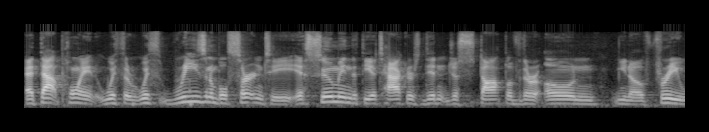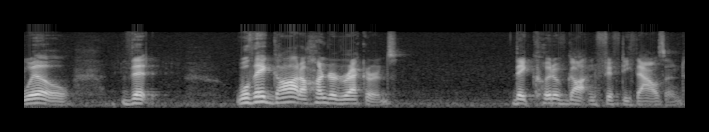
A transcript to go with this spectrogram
at that point with, a, with reasonable certainty, assuming that the attackers didn't just stop of their own you know, free will, that, well, they got 100 records they could have gotten 50,000.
